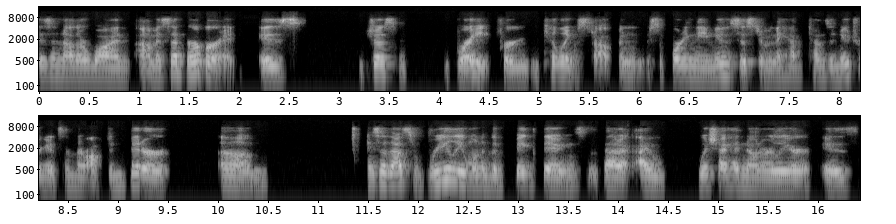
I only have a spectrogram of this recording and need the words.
is another one. Um, it's that berberine is just great for killing stuff and supporting the immune system. And they have tons of nutrients and they're often bitter. Um, and so that's really one of the big things that I wish I had known earlier is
